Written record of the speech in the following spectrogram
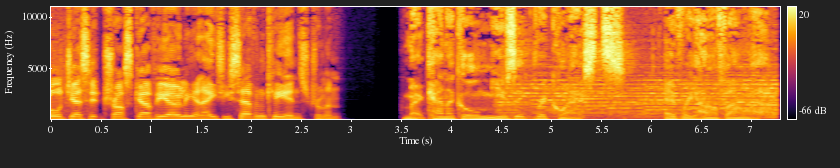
Claude Jessett Truscavioli, an 87 key instrument. Mechanical music requests every half hour.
